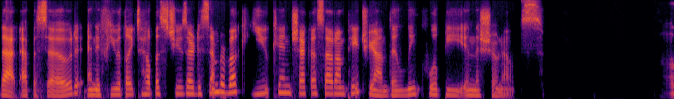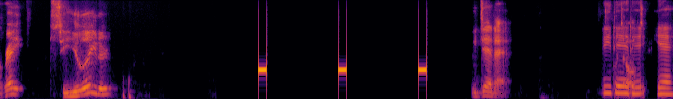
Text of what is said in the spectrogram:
that episode. And if you would like to help us choose our December book, you can check us out on Patreon. The link will be in the show notes. All right. See you later. We did it. We did Adult. it. Yeah,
